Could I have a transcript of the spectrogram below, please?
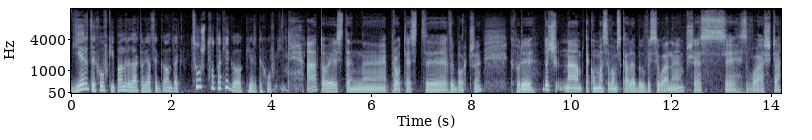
giertychówki. Pan redaktor Jacek Gądek, cóż to takiego giertychówki? A to jest ten e, protest e, wyborczy, który dość na taką masową skalę był wysyłany przez e, zwłaszcza,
